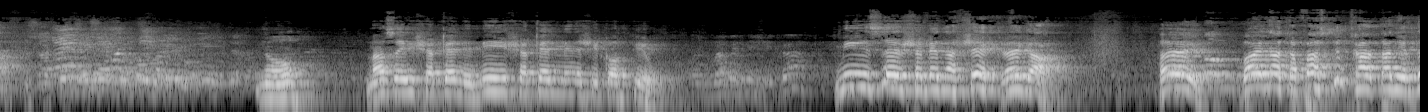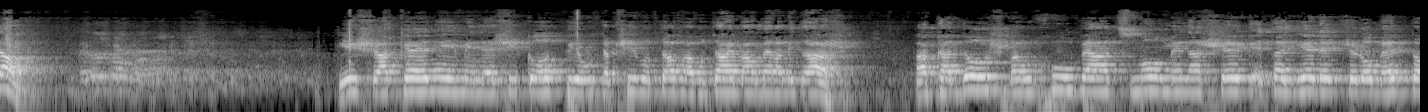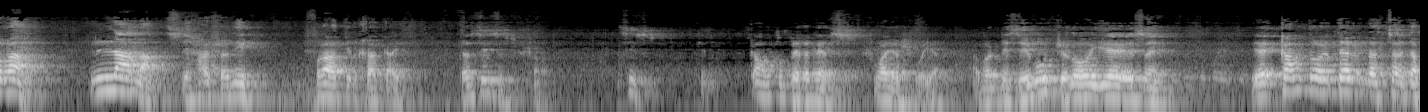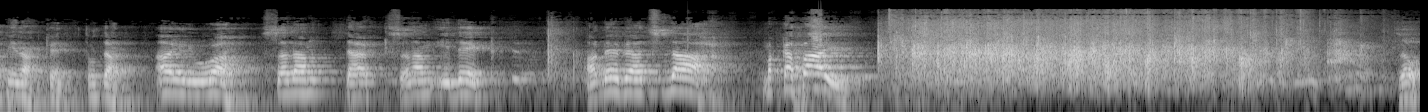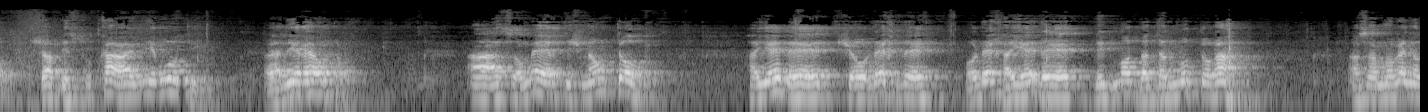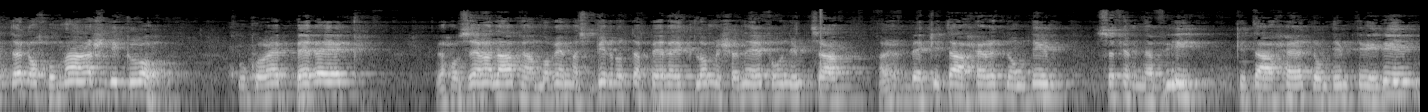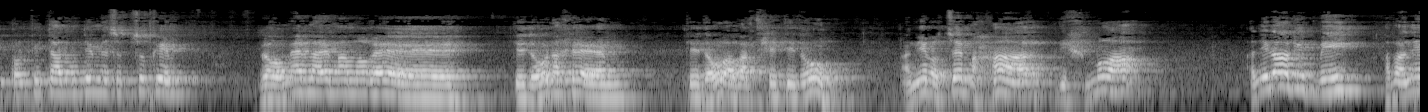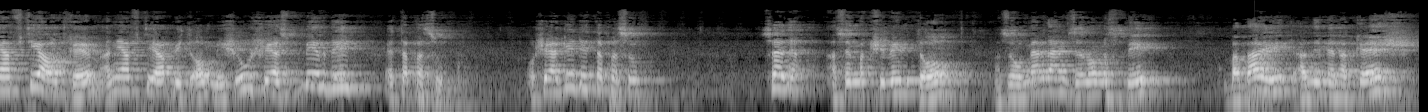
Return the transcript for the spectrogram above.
נו, מה זה ישכן לי? מי ישכן מנשיקות פיו? מי זה שמנשק? רגע. היי, בוא הנה, תפסתי אותך, אתה נרדם. ישקני מנשיקות פיו, תקשיבו טוב רבותיי מה אומר המדרש. הקדוש ברוך הוא בעצמו מנשק את הילד שלומד תורה. למה? סליחה שאני הפרעתי לך כעת. תזיז את זה שם. תזיז. כן. קח אותו ברוורס, שויה שויה. אבל בזהירות שלא יהיה איזה... קח אותו יותר לצד הפינה, כן, תודה. איווה, סלאם דק, סלאם אידק, עלה והצלח, מקפיים. זהו, עכשיו בזכותך הם יראו אותי, אני אראה אותם. אז אומר, תשמעו טוב, הילד שהולך ל... הולך הילד ללמוד בתלמוד תורה, אז המורה נותן לו חומש לקרוא. הוא קורא פרק וחוזר עליו, והמורה מסביר לו את הפרק, לא משנה איפה הוא נמצא. בכיתה אחרת לומדים ספר נביא, כיתה אחרת לומדים תהילים, כל כיתה לומדים איזה פסוקים. ואומר להם המורה, תדעו לכם, תדעו, אבל שתדעו, אני רוצה מחר לשמוע, אני לא אגיד מי, אבל אני אפתיע אתכם, אני אפתיע פתאום מישהו שיסביר לי את הפסוק, או שיגיד את הפסוק. בסדר, אז הם מקשיבים טוב, אז הוא אומר להם זה לא מספיק, בבית אני מבקש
